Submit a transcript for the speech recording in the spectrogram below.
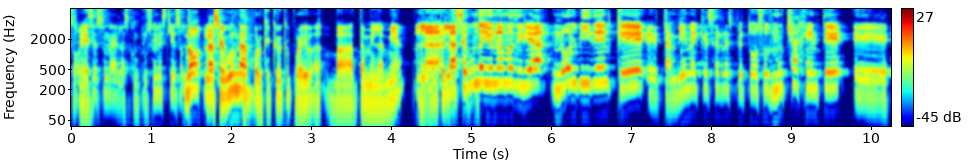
¿No? Sí. Esa es una de las conclusiones que eso... No, la segunda, porque creo que por ahí va, va también la mía. La, la segunda yo nada más diría, no olviden que eh, también hay que ser respetuosos. Mucha gente eh,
